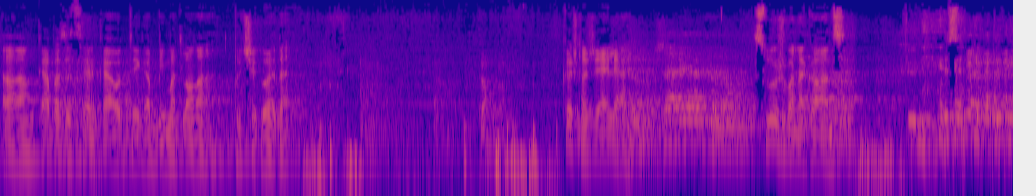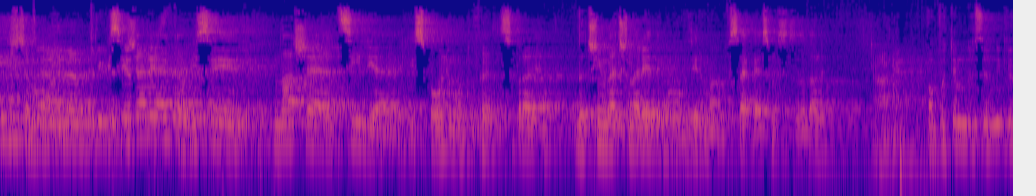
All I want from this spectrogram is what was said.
Um, kaj pa sicer, kaj od tega bimatlona pričakujete? Kakšna želja? Služba na koncu. Tudi iščemo. Vsi želje, da bi si naše cilje izpolnimo tukaj, da pravi, da čim več naredimo, oziroma vse, kaj smo se zadali. Okay. Pa potem, da se v neki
